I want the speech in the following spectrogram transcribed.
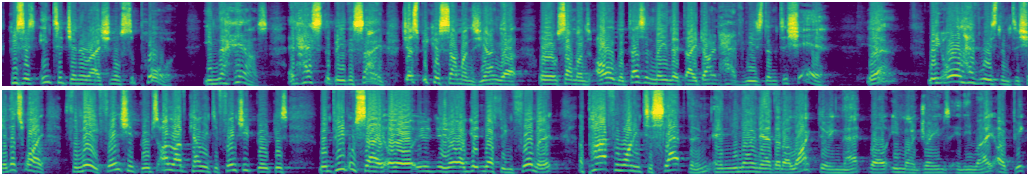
Because there's intergenerational support in the house. It has to be the same. Just because someone's younger or someone's older doesn't mean that they don't have wisdom to share. Yeah? We all have wisdom to share. That's why, for me, friendship groups, I love coming to friendship group because when people say, oh, you know, I get nothing from it, apart from wanting to slap them, and you know now that I like doing that, well, in my dreams anyway, I, pic-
